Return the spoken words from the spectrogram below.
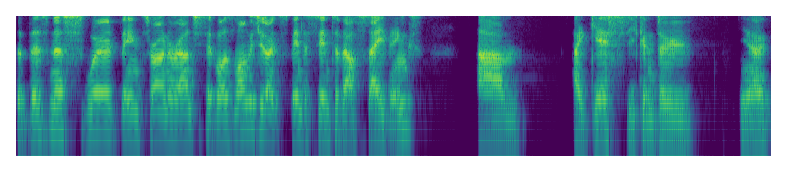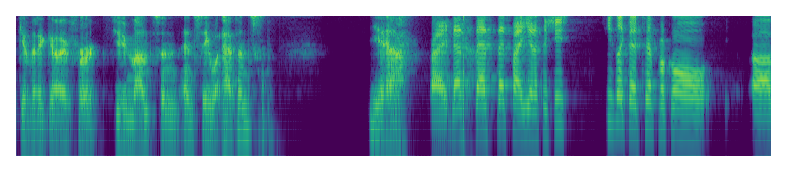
the business word being thrown around, she said, Well, as long as you don't spend a cent of our savings, um, I guess you can do you know, give it a go for a few months and, and see what happens. Yeah. Right. That's that's that's fine. You know, so she's she's like the typical uh,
